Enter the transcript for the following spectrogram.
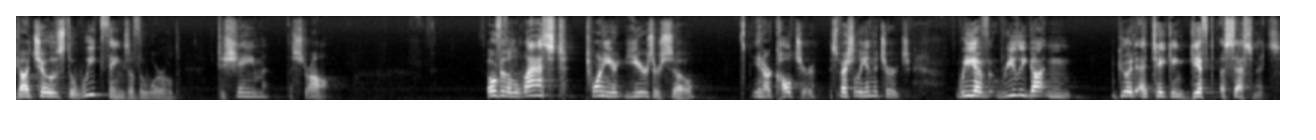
God chose the weak things of the world to shame the strong. Over the last 20 years or so in our culture, especially in the church, we have really gotten good at taking gift assessments,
